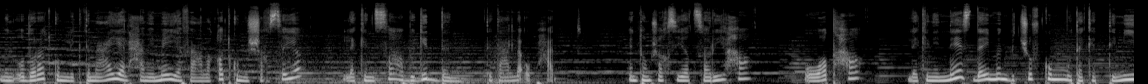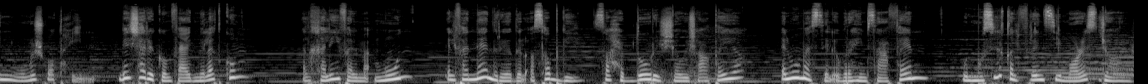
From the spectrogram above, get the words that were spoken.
من قدراتكم الاجتماعية الحميمية في علاقاتكم الشخصية لكن صعب جدا تتعلقوا بحد. أنتم شخصيات صريحة وواضحة لكن الناس دايما بتشوفكم متكتمين ومش واضحين. بيشارككم في عيد ميلادكم الخليفة المأمون الفنان رياض الأصبجي صاحب دور الشاويش عطية الممثل إبراهيم سعفان والموسيقى الفرنسي موريس جار.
